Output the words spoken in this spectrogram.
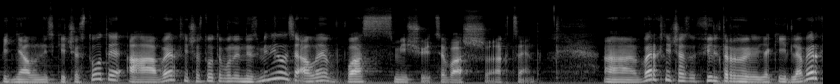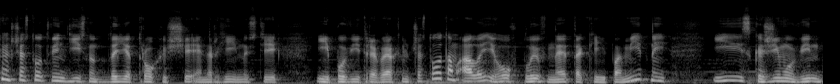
підняли низькі частоти, а верхні частоти вони не змінилися, але у вас зміщується ваш акцент. Верхній фільтр, який для верхніх частот, він дійсно додає трохи ще енергійності і повітря верхнім частотам, але його вплив не такий помітний. І, скажімо, він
